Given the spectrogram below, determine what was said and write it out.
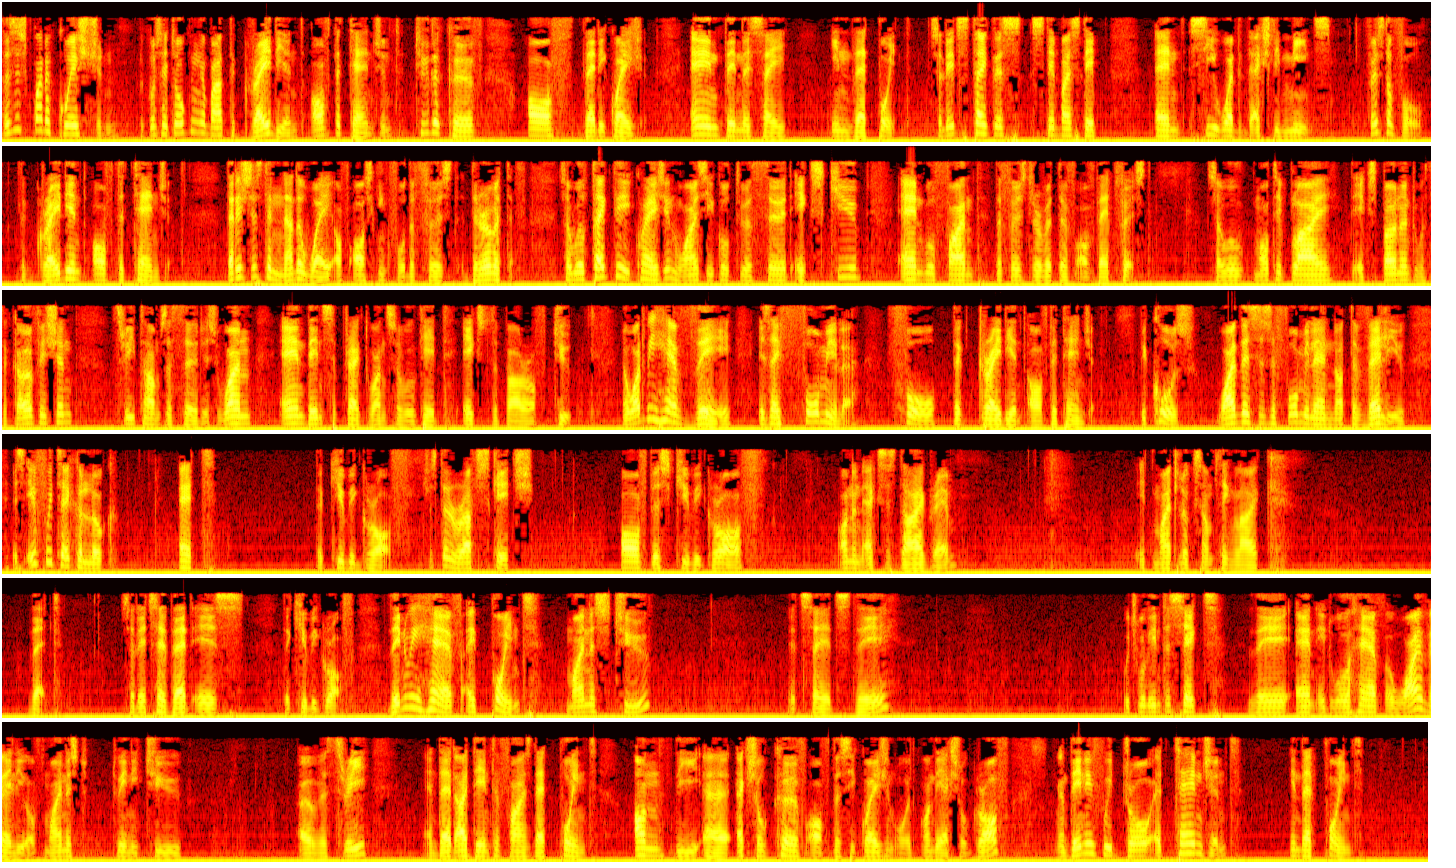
this is quite a question because they're talking about the gradient of the tangent to the curve of that equation. And then they say in that point. So let's take this step by step and see what it actually means. First of all, the gradient of the tangent. That is just another way of asking for the first derivative. So we'll take the equation y is equal to a third x cubed and we'll find the first derivative of that first. So we'll multiply the exponent with the coefficient. 3 times a third is 1 and then subtract 1 so we'll get x to the power of 2. Now what we have there is a formula for the gradient of the tangent. Because why this is a formula and not the value is if we take a look at the cubic graph, just a rough sketch of this cubic graph on an axis diagram, it might look something like that. So let's say that is the cubic graph. Then we have a point minus 2. Let's say it's there. Which will intersect there and it will have a y value of minus 22 over 3 and that identifies that point on the uh, actual curve of this equation or on the actual graph and then if we draw a tangent in that point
